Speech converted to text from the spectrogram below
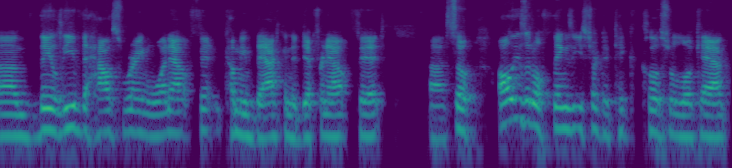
um, they leave the house wearing one outfit and coming back in a different outfit. Uh, so all these little things that you start to take a closer look at.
